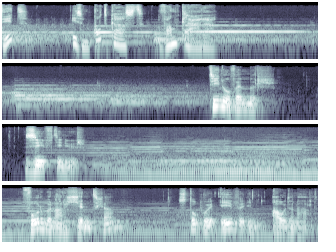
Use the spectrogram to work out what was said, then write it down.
Dit is een podcast van Clara. 10 november, 17 uur. Voor we naar Gent gaan, stoppen we even in Oudenaarde.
